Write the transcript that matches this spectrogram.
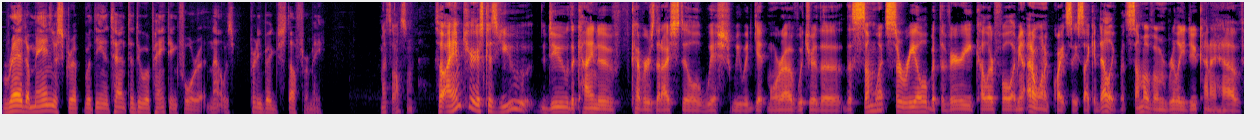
read a manuscript with the intent to do a painting for it and that was pretty big stuff for me. That's awesome. So I am curious because you do the kind of covers that I still wish we would get more of, which are the the somewhat surreal but the very colorful. I mean, I don't want to quite say psychedelic, but some of them really do kind of have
